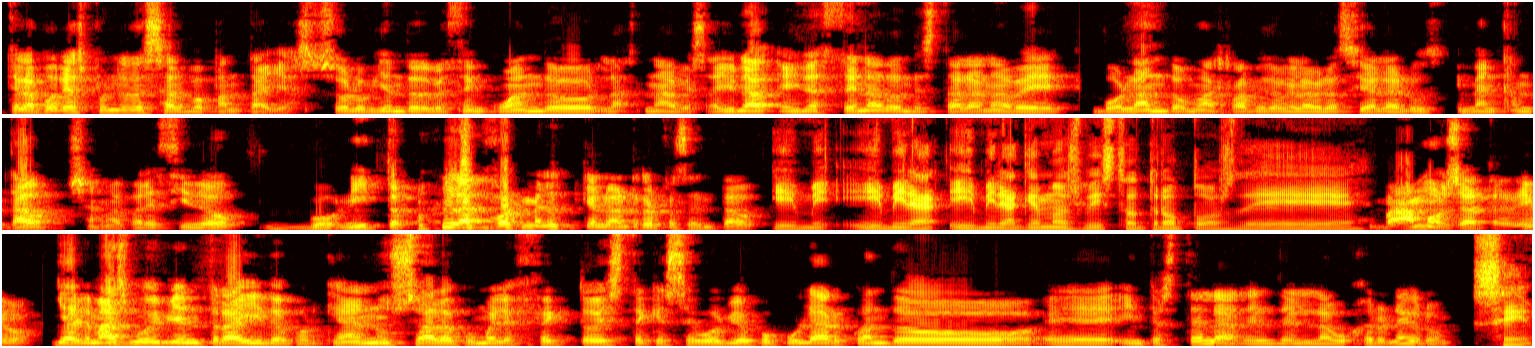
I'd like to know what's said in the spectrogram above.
te la podrías poner de salvapantallas, solo viendo de vez en cuando las naves. Hay una, hay una escena donde está la nave volando más rápido que la velocidad de la luz y me ha encantado. O sea, me ha parecido bonito la forma en la que lo han representado representado. Y, mira, y mira que hemos visto tropos de... Vamos, ya te digo. Y además muy bien traído, porque han usado como el efecto este que se volvió popular cuando eh, Interstellar, el del agujero negro. Sí.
